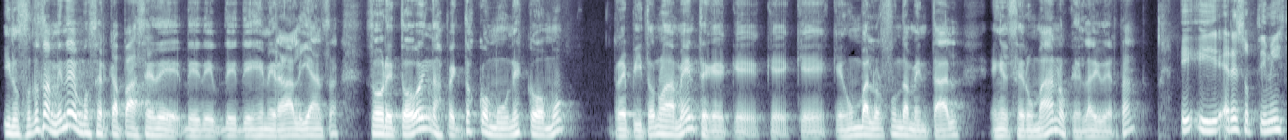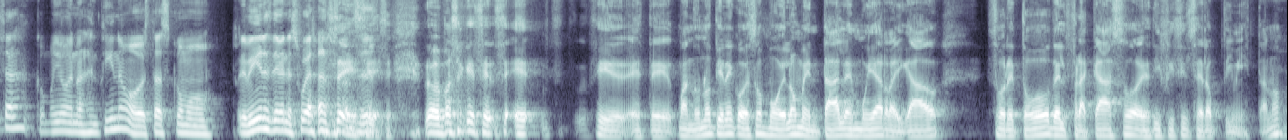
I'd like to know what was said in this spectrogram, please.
Y nosotros también debemos ser capaces de, generar alianzas, sobre todo en aspectos comunes como, repito nuevamente, que, que, es un valor fundamental en el ser humano, que es la libertad. ¿Y, eres optimista como yo en Argentina o estás como... Vienes de Venezuela. Sí, sí, sí. Lo que pasa es que eh, sí, este, cuando uno tiene con esos modelos mentales muy arraigados, sobre todo del fracaso, es difícil ser optimista, ¿no?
